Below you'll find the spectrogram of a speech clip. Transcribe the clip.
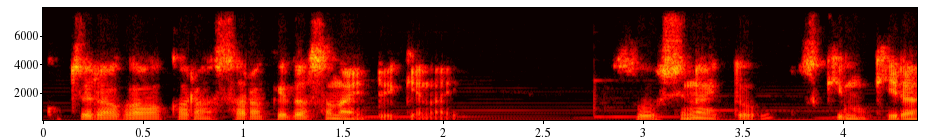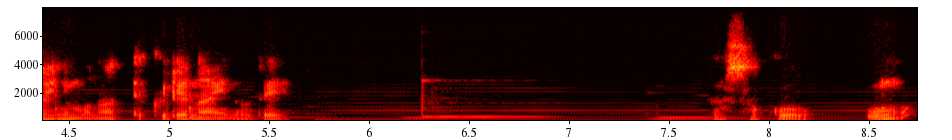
こちら側からさらけ出さないといけない。そうしないと好きも嫌いにもなってくれないので、そこを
